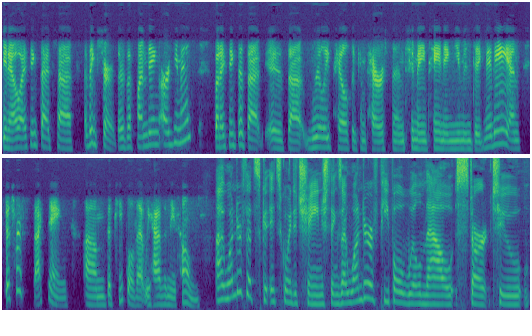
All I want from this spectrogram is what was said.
You know, I think that uh, I think sure there's a funding argument, but I think that that is uh, really pales in comparison to maintaining human dignity and just respecting um, the people that we have in these homes. I wonder if that's it's going to change things. I wonder if people will now start to,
